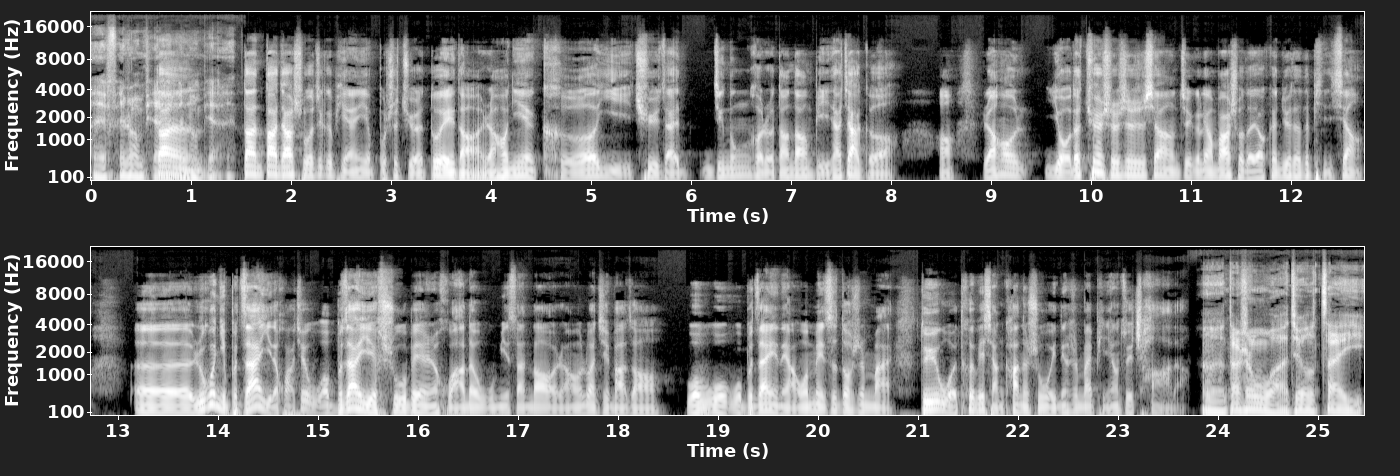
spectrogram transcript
哎，非常便宜，非常便宜。但大家说这个便宜也不是绝对的，然后你也可以去在京东或者当当比一下价格。啊，然后有的确实是像这个两把手的，要根据它的品相。呃，如果你不在意的话，就我不在意书被人划的五迷三道，然后乱七八糟，我我我不在意那样。我每次都是买，对于我特别想看的书，我一定是买品相最差的。嗯，但是我就在意，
